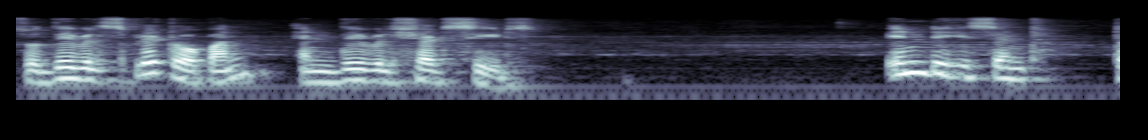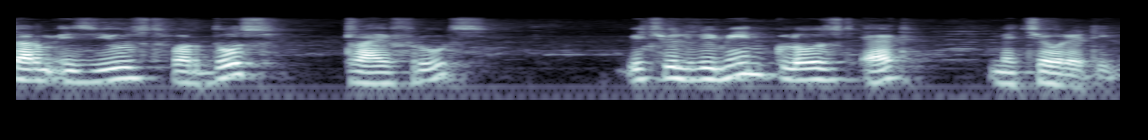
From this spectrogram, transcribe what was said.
so they will split open and they will shed seeds Indehiscent term is used for those dry fruits which will remain closed at maturity.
